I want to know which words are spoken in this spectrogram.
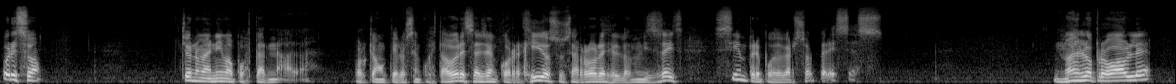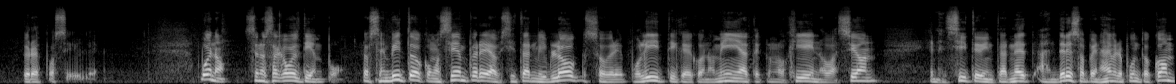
Por eso, yo no me animo a apostar nada porque aunque los encuestadores hayan corregido sus errores del 2016, siempre puede haber sorpresas. No es lo probable, pero es posible. Bueno, se nos acabó el tiempo. Los invito, como siempre, a visitar mi blog sobre política, economía, tecnología e innovación en el sitio de internet andresopenheimer.com.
